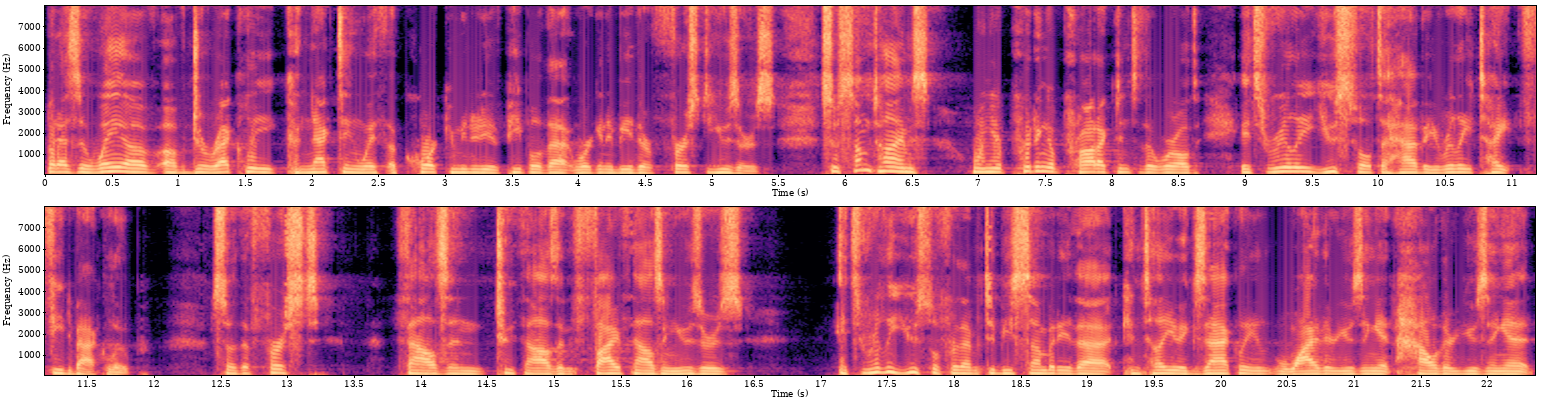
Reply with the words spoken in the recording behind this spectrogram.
but as a way of, of directly connecting with a core community of people that were going to be their first users. So sometimes when you're putting a product into the world, it's really useful to have a really tight feedback loop. So the first thousand, two thousand, five thousand users, it's really useful for them to be somebody that can tell you exactly why they're using it, how they're using it.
